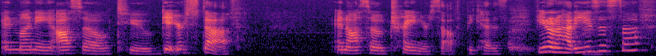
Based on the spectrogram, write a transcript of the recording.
and money also to get your stuff and also train yourself because if you don't know how to use this stuff,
